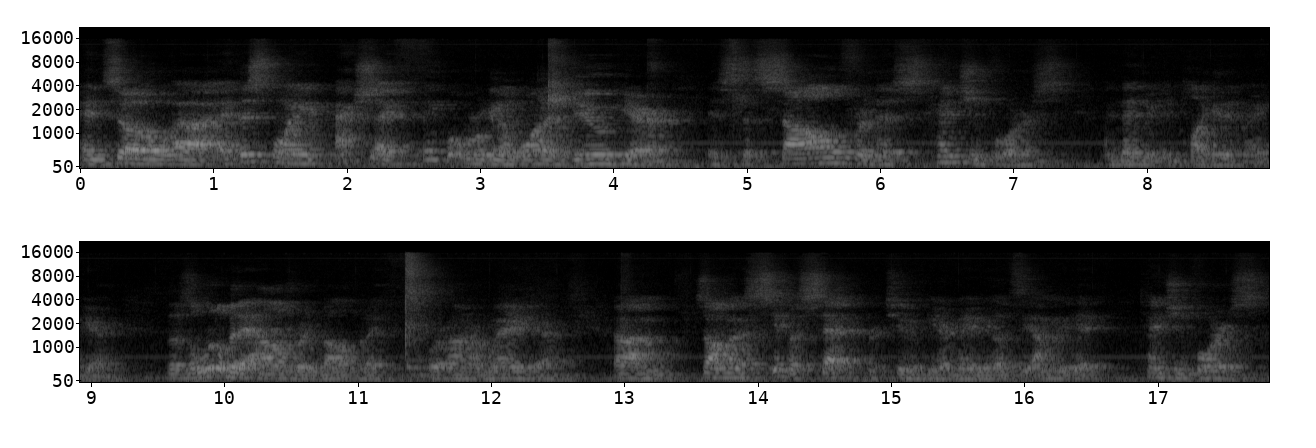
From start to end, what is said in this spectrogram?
And so uh, at this point, actually I think what we're going to want to do here is to solve for this tension force, and then we can plug it in right here. There's a little bit of algebra involved, but I think we're on our way here. Um, so I'm going to skip a step or two here maybe. Let's see, I'm going to get tension force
